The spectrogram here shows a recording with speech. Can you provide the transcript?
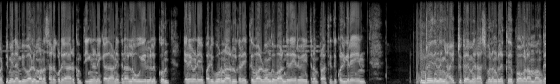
மட்டுமே நம்பி வாழும் மனசார கூட யாருக்கும் தீங்கு நினைக்காத அனைத்து நல்ல உயிர்களுக்கும் இறைவனுடைய பரிபூர்ண அருள் கிடைத்து வாழ்வாங்கு வாழ்ந்திட இறைவனை தினம் பிரார்த்தித்துக் கொள்கிறேன். இன்றைய தினம் ஞாயிற்றுக்கிழமை ராசி பலன்களுக்கு போகலாம் வாங்க.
